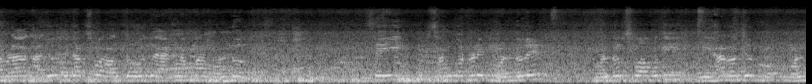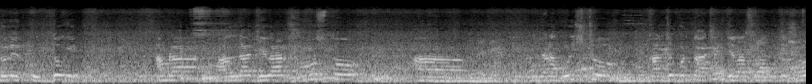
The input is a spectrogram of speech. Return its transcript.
আমরা গাজল বিধানসভার অন্তর্গত এক নম্বর মণ্ডল, সেই সাংগঠনিক মণ্ডলের মণ্ডল সভাপতি নিহারঞ্জন মণ্ডলের উদ্যোগে আমরা মালদা জেলার সমস্ত যারা বরিষ্ঠ কার্যকর্তা আছেন, জেলা সভাপতি সহ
